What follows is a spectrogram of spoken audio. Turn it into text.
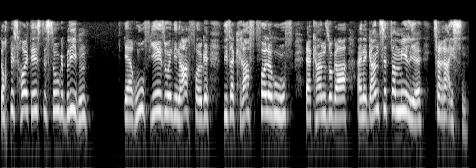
Doch bis heute ist es so geblieben, der Ruf Jesu in die Nachfolge, dieser kraftvolle Ruf, er kann sogar eine ganze Familie zerreißen.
